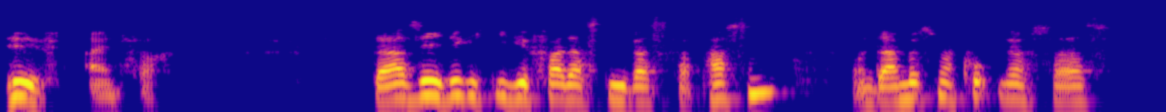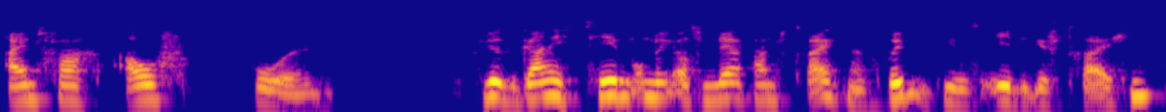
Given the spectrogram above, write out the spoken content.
hilft einfach. Da sehe ich wirklich die Gefahr, dass die was verpassen und da müssen wir gucken, dass wir es einfach aufholen will jetzt gar nicht Themen unbedingt aus dem Lehrplan streichen, das bringt dieses ewige Streichen.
